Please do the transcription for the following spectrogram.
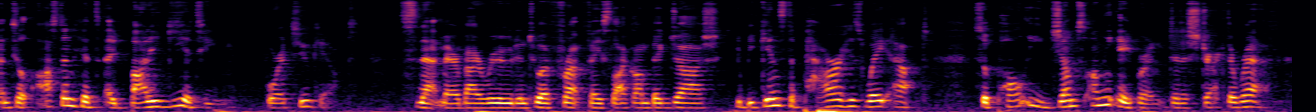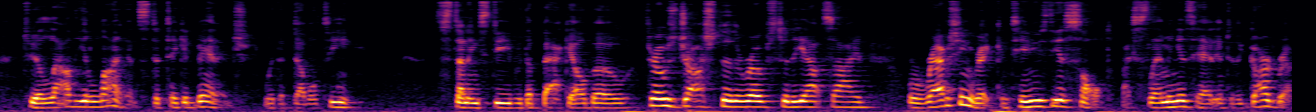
until Austin hits a body guillotine for a two count. Snapmare by Rude into a front face lock on Big Josh. He begins to power his way out, so Paul E jumps on the apron to distract the ref to allow the alliance to take advantage with a double team. Stunning Steve with a back elbow, throws Josh through the ropes to the outside, where Ravishing Rick continues the assault by slamming his head into the guardrail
